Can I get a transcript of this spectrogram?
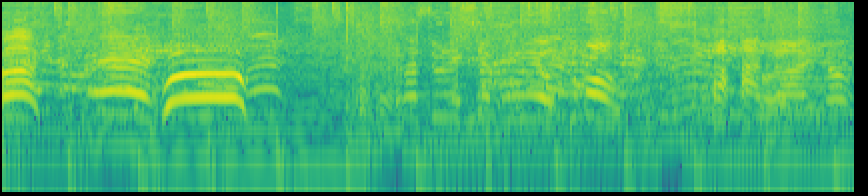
Look! Woo! Let's do this shit for real. Come on. nice.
